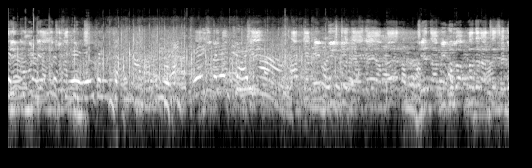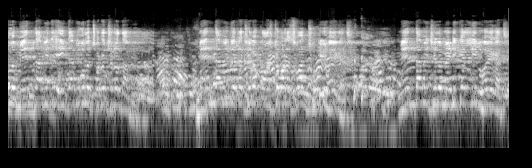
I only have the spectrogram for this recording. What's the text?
সেই কমিটি আলোচনা করছে একটা নির্দিষ্ট জায়গায় আমরা যে দাবিগুলো আপনাদের আছে, সেগুলো মেন দাবি, এই দাবিগুলো ছোট ছোট দাবি। মেন দাবি যেটা ছিল কনস্টেবলের সমান ছুটি হয়ে গেছে। মেন দাবি ছিল মেডিকেল লিভ হয়ে গেছে।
